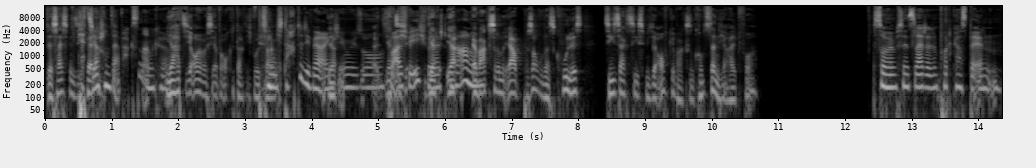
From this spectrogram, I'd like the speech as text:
Das heißt, wenn sie. Die hat sich auch schon sehr erwachsen angehört. Ja, hat sich auch erwachsen. Ich habe auch gedacht, ich wollte sagen. Ich dachte, die wäre eigentlich ja, irgendwie so, so alt sich, wie ich vielleicht. Hat, ja, keine Ahnung. Erwachsene, ja, pass auf, und was cool ist, sie sagt, sie ist mit dir aufgewachsen. Kommst du da nicht alt vor? So, wir müssen jetzt leider den Podcast beenden.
